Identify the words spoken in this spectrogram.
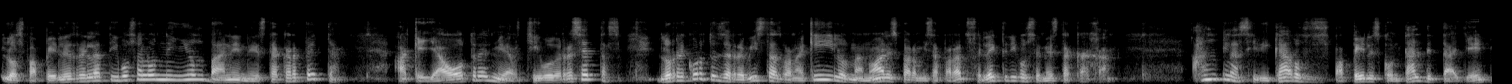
Los papeles relativos a los niños van en esta carpeta. Aquella otra es mi archivo de recetas. Los recortes de revistas van aquí y los manuales para mis aparatos eléctricos en esta caja. Han clasificado sus papeles con tal detalle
